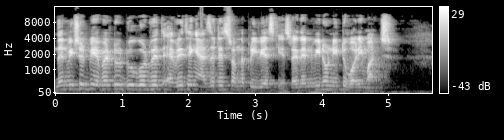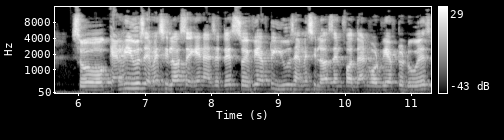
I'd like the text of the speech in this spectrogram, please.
then we should be able to do good with everything as it is from the previous case, right? Then we don't need to worry much. So can we use MSE loss again as it is? So if we have to use MSE loss, then for that what we have to do is,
